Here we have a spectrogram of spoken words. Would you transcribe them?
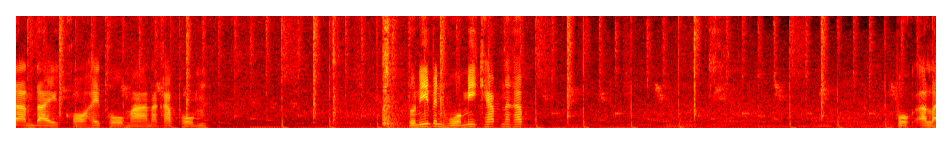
ด้านใดขอให้โทรมานะครับผม ตัวนี้เป็นหัวมีแคปนะครับพวกอะไร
